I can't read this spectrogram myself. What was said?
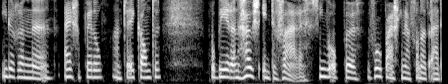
ieder een uh, eigen peddel aan twee kanten proberen een huis in te varen. Zien we op uh, de voorpagina van het AD.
